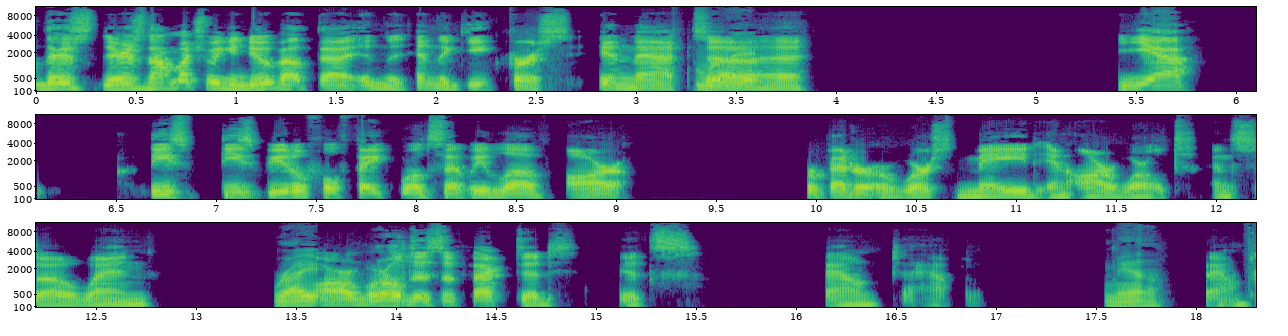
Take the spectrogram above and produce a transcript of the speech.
there's there's not much we can do about that in the in the geekverse in that Right. uh, yeah these these beautiful fake worlds that we love are for better or worse made in our world and so when right our world is affected it's bound to happen Yeah. bound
